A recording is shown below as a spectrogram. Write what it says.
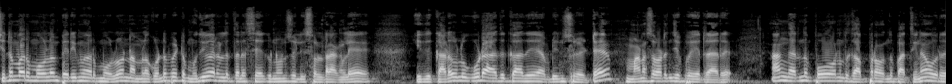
சின்ன மருமகளும் பெரிய மருமகளும் நம்மளை கொண்டு போயிட்டு முதியோர் இல்லத்தில் சேர்க்கணும்னு சொல்லி சொல்கிறாங்களே இது கடவுளுக்கு கூட அதுக்காது அப்படின்னு சொல்லிட்டு மனசு உடஞ்சி போயிடுறாரு. அங்கேருந்து போனதுக்கு அப்புறம் வந்து பார்த்திங்கன்னா ஒரு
